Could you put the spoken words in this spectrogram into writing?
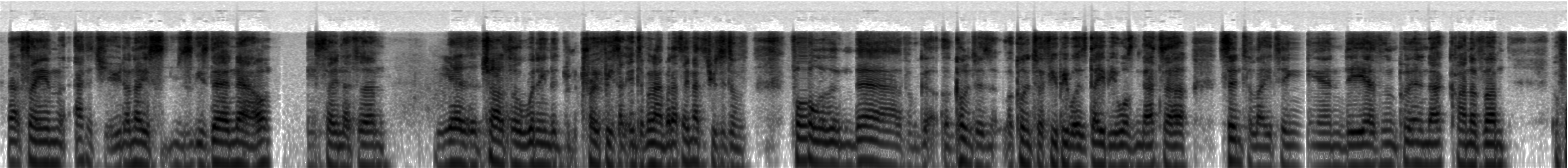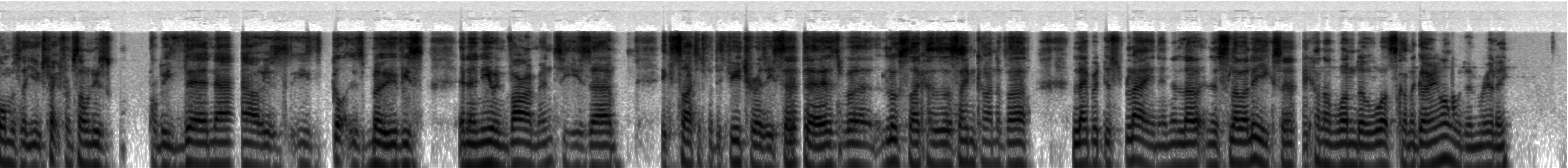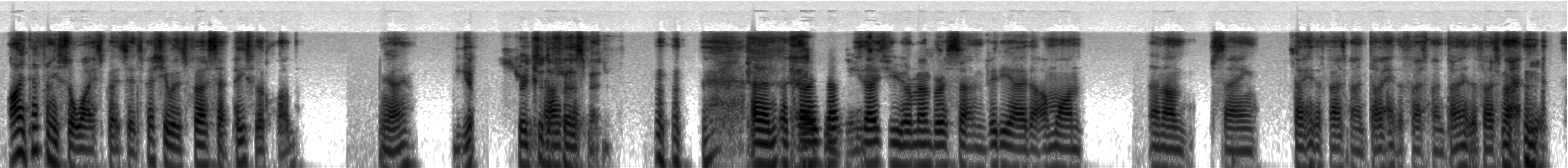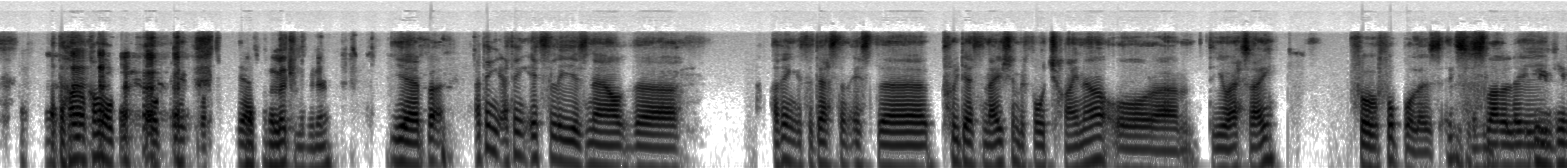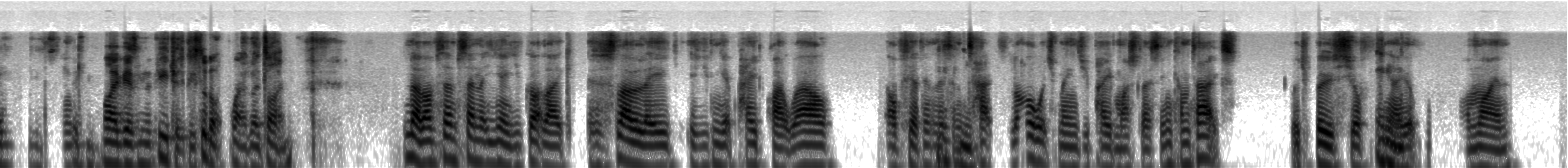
that same attitude. I know he's he's there now. He's saying that um, he has a chance of winning the trophies at Inter Milan, but that same attitude sort of followed him there. According to his, according to a few people, his debut wasn't that uh, scintillating, and he hasn't put in that kind of um, performance that you expect from someone who's probably there now. He's he's got his move. He's in a new environment. He's uh, excited for the future, as he says, but it looks like has the same kind of uh, labour display in a low, in a slower league. So you kind of wonder what's kind of going on with him, really. I definitely saw why he expected, especially with his first set piece for the club. You know, Straight to the Okay. first man. and, and those, those, it is. those who remember a certain video that I'm on, and I'm saying, "Don't hit the first man! Don't hit the first man! Don't hit the first man!" I can't, come on, yeah, That's kind of legendary now. yeah, but I think I think Italy is now the, I think it's the destin, it's the predestination before China or um, the USA for footballers. It's a slow league. Five years in the future, because he's still got quite a bit of time. No, I'm, I'm saying that you know you've got like it's a slow league. You can get paid quite well. Obviously, I think there's some Mhm. tax law, which means you pay much less income tax, which boosts your you know Mhm. your online.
